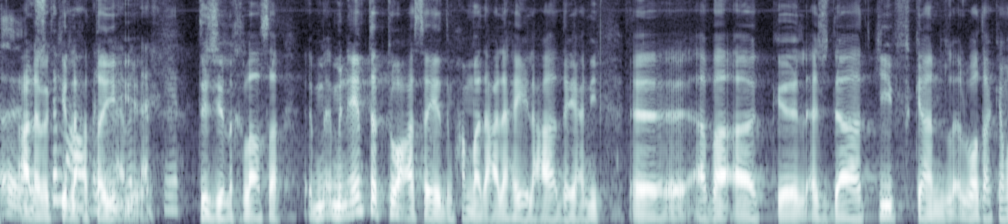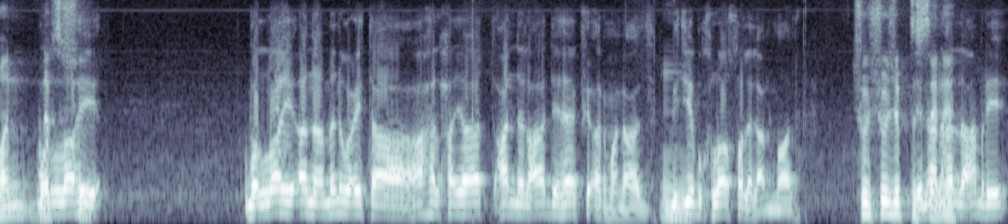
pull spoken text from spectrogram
إيه. على بكير لحتى ي... تجي الخلاصة. من إمتى بتوعى سيد محمد على هي العادة؟ يعني آبائك الأجداد كيف كان الوضع كمان؟ نفس والله الشيء. والله أنا من وعيت على هالحياه عندنا العادة هيك في أرمناز. بيجيبوا خلاصة للعمال. شو شو جبت السنة؟ أنا هلا عمري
